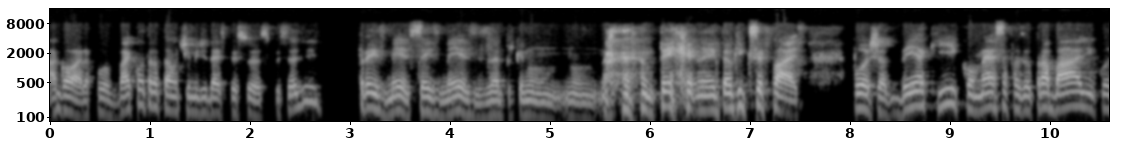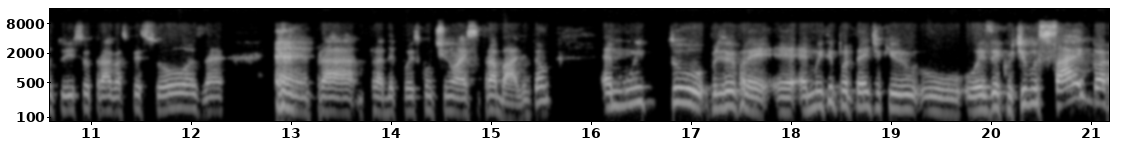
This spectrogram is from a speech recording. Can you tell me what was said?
agora, pô, vai contratar um time de 10 pessoas, precisa de três meses, seis meses, né? Porque não, não, não tem. Né? Então, o que, que você faz? Poxa, vem aqui, começa a fazer o trabalho, enquanto isso eu trago as pessoas, né? Para depois continuar esse trabalho. Então, é muito, por isso que eu falei, é, é muito importante que o, o, o, executivo saiba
